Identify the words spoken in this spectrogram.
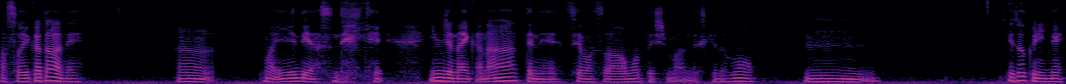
まあそういう方はね、うん、まあ家で休んでいて いいんじゃないかなってね、セバスは思ってしまうんですけども、うん。で特にね、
